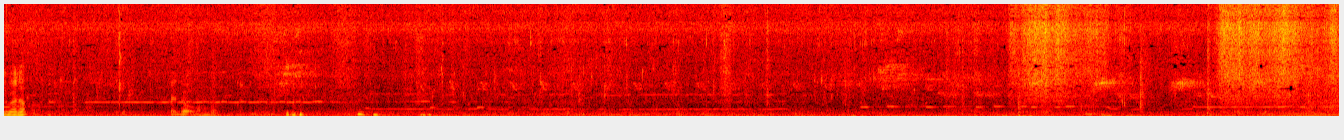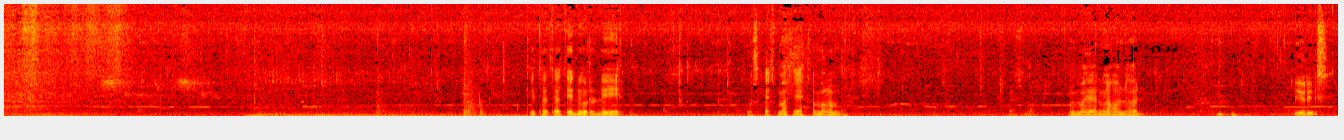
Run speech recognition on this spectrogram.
Gimana? Pedok, kita teh tidur di puskesmas ya semalam teh. Lumayan ngahod-hod iris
